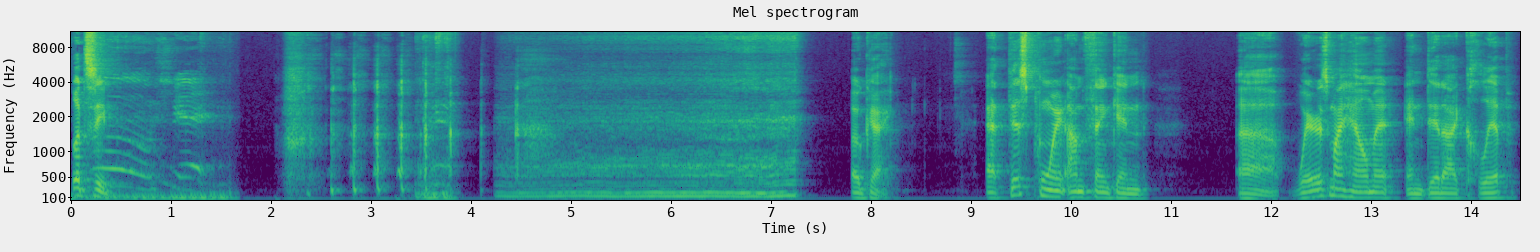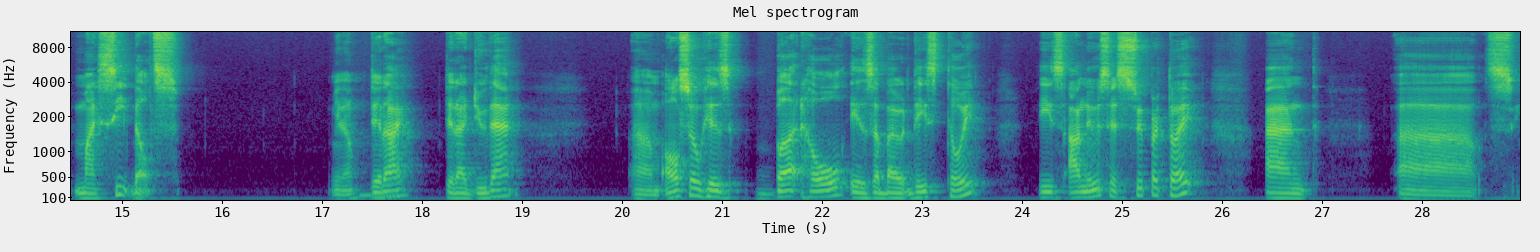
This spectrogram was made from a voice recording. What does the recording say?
Let's see. Oh shit. Okay. At this point, I'm thinking, uh, where's my helmet and did I clip my seatbelts? You know, did I? Did I do that? Um, also, his butthole is about this tight. His anus is super tight. And uh, let's see.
